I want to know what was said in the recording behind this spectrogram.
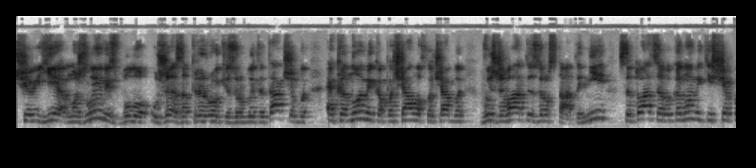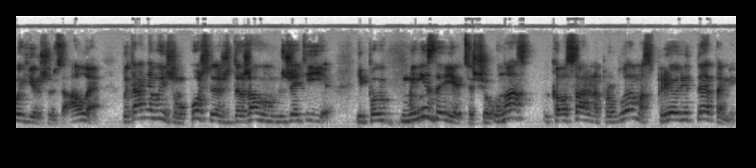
Чи є можливість було уже за три роки зробити так, щоб економіка почала хоча б виживати, зростати? Ні, ситуація в економіці ще погіршується. Але питання в іншому: кошти ж в державному бюджеті є. І по мені здається, що у нас колосальна проблема з пріоритетами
